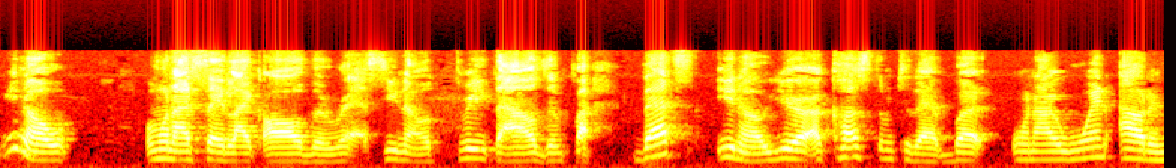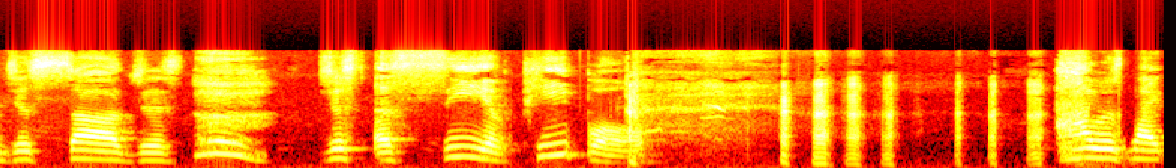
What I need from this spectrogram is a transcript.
you know, when I say like all the rest, you know, 3,000, that's, you know, you're accustomed to that. But when I went out and just saw just, just a sea of people, I was like,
